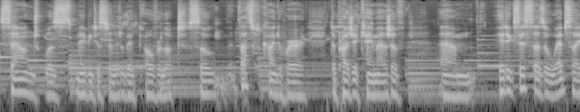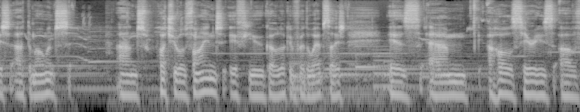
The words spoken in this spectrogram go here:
sound was maybe just a little bit overlooked. So that's kind of where the project came out of. Um, it exists as a website at the moment, and what you will find if you go looking for the website is um, a whole series of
